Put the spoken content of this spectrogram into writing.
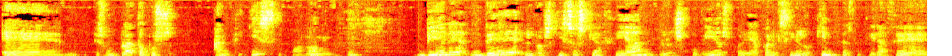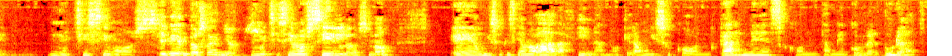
eh, es un plato, pues, antiquísimo, ¿no? Viene de los guisos que hacían los judíos por allá por el siglo XV, es decir, hace muchísimos... 500 años. Muchísimos siglos, ¿no? Eh, un guiso que se llamaba adafina, ¿no? Que era un guiso con carnes, con, también con verduras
